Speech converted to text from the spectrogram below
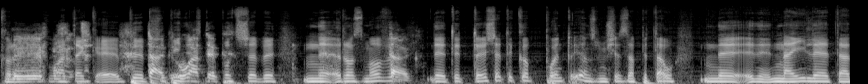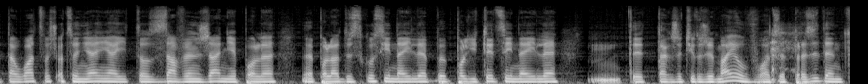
Kolejny łatek, yy, tak, łatek. potrzeby rozmowy. Tak. To, to jeszcze tylko puentując, bym się zapytał, na ile ta, ta łatwość oceniania i to zawężanie pole, pola dyskusji, na ile politycy i na ile także ci, którzy mają władzę, prezydent,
